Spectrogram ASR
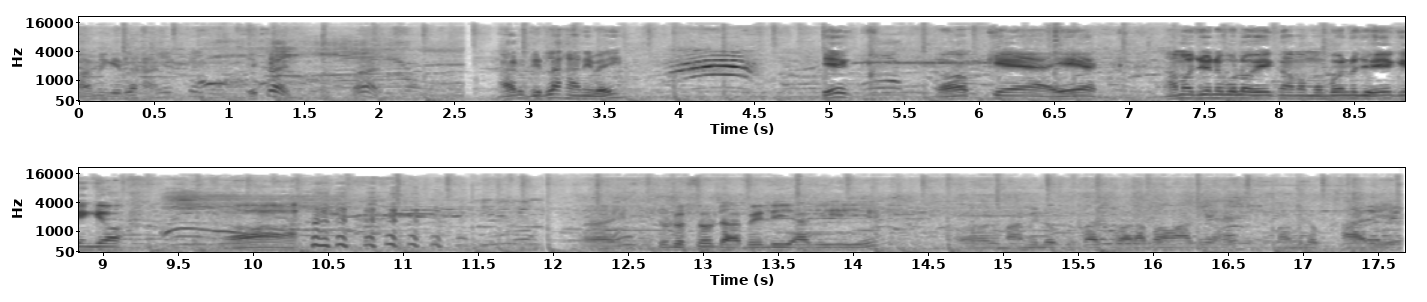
મામી કેટલા ખાની એક જ બસ સારું કેટલા ખાની ભાઈ એક ઓકે એક આમાં જોઈને બોલો એક આમાં મોબાઈલનો જો એક એમ કહો हाँ तो दोस्तों दाबेली आ गई है ये और मामी लोग के पास वड़ा पाव आ गया है मामी लोग खा रही है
